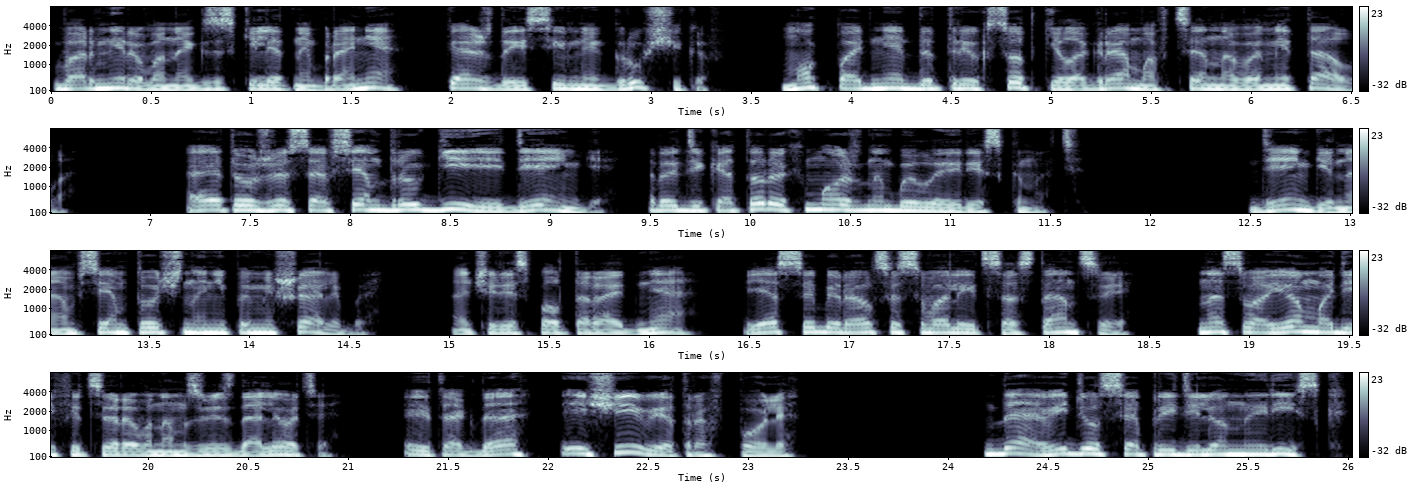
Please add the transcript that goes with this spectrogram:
В армированной экзоскелетной броне каждый из сильных грузчиков мог поднять до 300 килограммов ценного металла, а это уже совсем другие деньги, ради которых можно было и рискнуть. Деньги нам всем точно не помешали бы, а через полтора дня я собирался свалить со станции на своем модифицированном звездолете, и тогда ищи ветра в поле. Да, виделся определенный риск.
